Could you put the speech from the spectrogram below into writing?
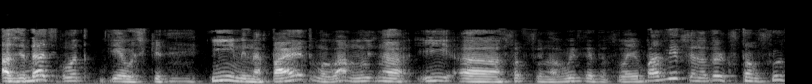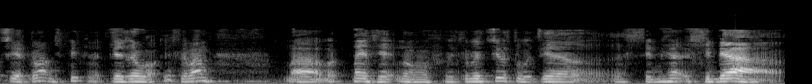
ожидать от девушки. И именно поэтому вам нужно и, э, собственно, высказать свою позицию, но только в том случае, если вам действительно тяжело, если вам, э, вот, знаете, ну, если вы чувствуете себя, себя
